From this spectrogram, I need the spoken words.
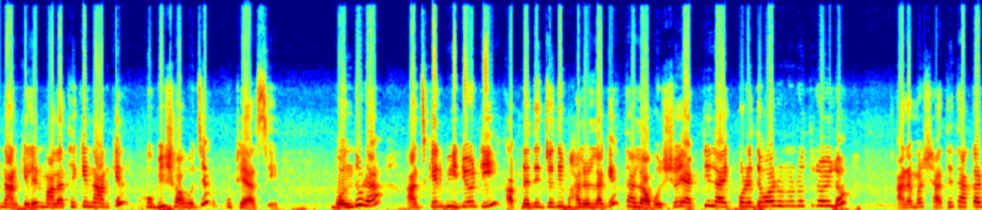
নারকেলের মালা থেকে নারকেল খুবই সহজে উঠে আসে। বন্ধুরা, আজকের ভিডিওটি আপনাদের যদি ভালো লাগে, তাহলে অবশ্যই একটি লাইক করে দেওয়ার অনুরোধ রইল। আর আমার সাথে থাকার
